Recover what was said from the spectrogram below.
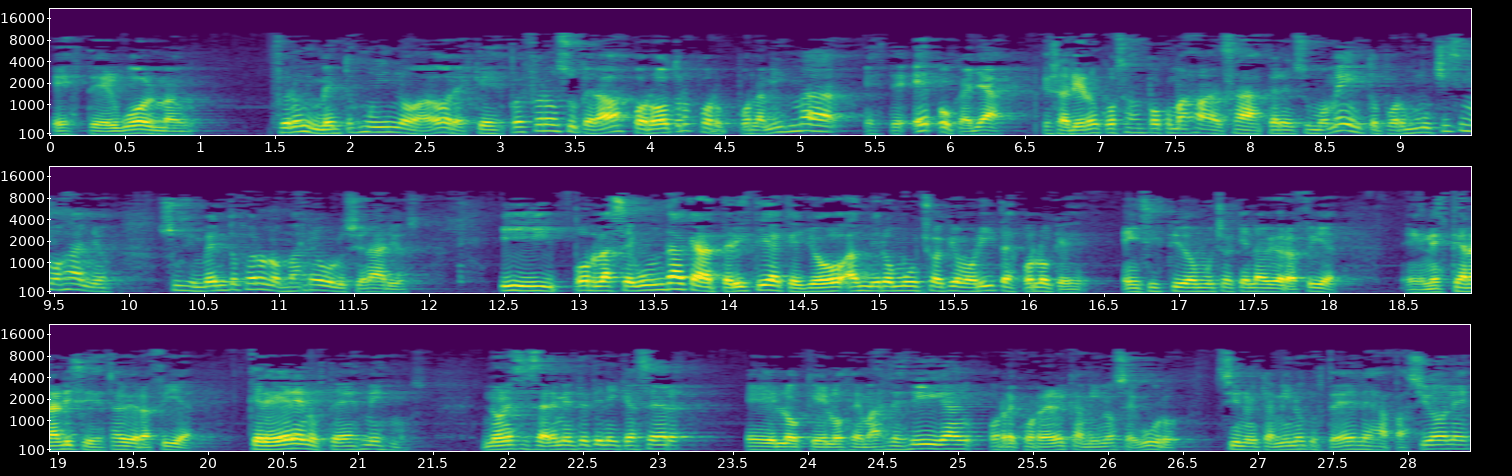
este, el Wallman, fueron inventos muy innovadores que después fueron superados por otros por, por la misma este, época ya, que salieron cosas un poco más avanzadas, pero en su momento, por muchísimos años, sus inventos fueron los más revolucionarios. Y por la segunda característica que yo admiro mucho aquí Morita, es por lo que he insistido mucho aquí en la biografía, en este análisis de esta biografía, creer en ustedes mismos. No necesariamente tienen que hacer eh, lo que los demás les digan o recorrer el camino seguro, sino el camino que ustedes les apasione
